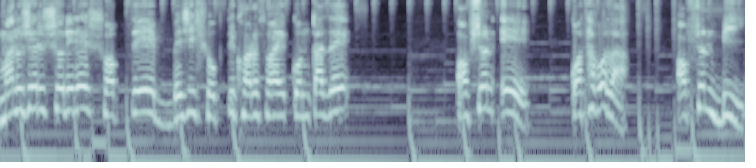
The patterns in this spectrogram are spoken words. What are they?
মানুষের শরীরে সবচেয়ে বেশি শক্তি খরচ হয় কোন কাজে? অপশন এ, কথা বলা। অপশন বি,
